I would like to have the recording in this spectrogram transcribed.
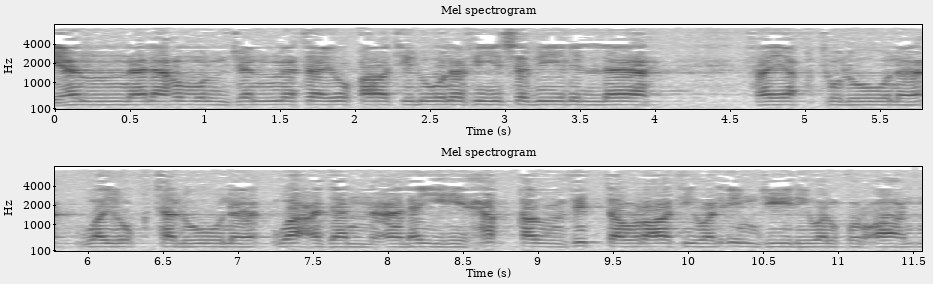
بأن لهم الجنة يقاتلون في سبيل الله فيقتلون ويقتلون وعدا عليه حقا في التوراة والإنجيل والقرآن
